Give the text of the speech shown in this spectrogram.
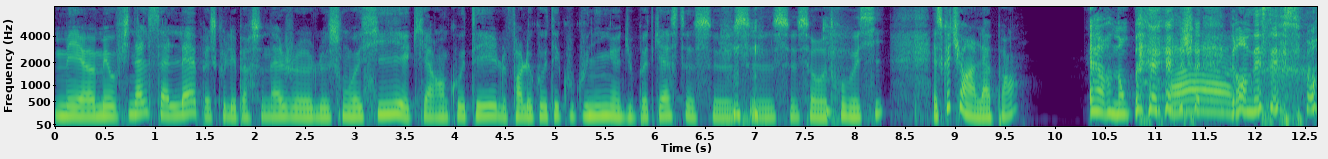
mais mais au final ça l'est parce que les personnages le sont aussi et qu'il y a un côté le enfin le côté cocooning du podcast se se, se, se retrouve aussi est-ce que tu as un lapin? Alors non, ah. grande déception.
